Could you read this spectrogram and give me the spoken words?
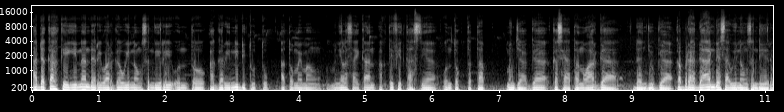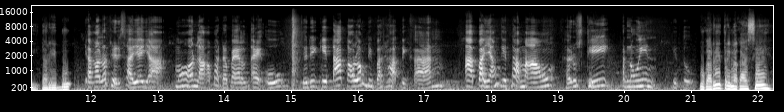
Adakah keinginan dari warga Winong sendiri untuk agar ini ditutup atau memang menyelesaikan aktivitasnya untuk tetap menjaga kesehatan warga dan juga keberadaan desa Winong sendiri dari Ibu Ya kalau dari saya ya mohonlah kepada PLTU. Jadi kita tolong diperhatikan apa yang kita mau harus dipenuhin gitu. Bu Karni terima kasih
